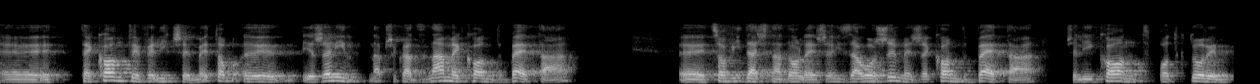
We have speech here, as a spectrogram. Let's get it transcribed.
y, te kąty wyliczymy, to jeżeli na przykład znamy kąt beta, co widać na dole, jeżeli założymy, że kąt beta, czyli kąt, pod którym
